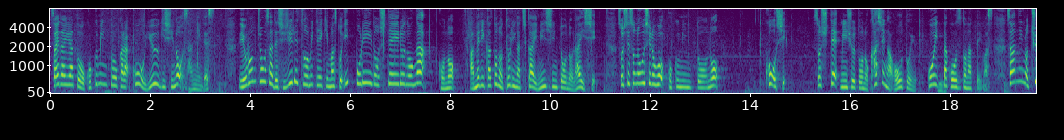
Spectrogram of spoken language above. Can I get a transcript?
最大野党・国民党から江遊義氏の3人です。で世論調査で支持率を見ていきますと一歩リードしているのがこのアメリカとの距離が近い民進党の来氏。そしてその後ろを国民党の江氏。そして民衆党の歌詞が追うというこういった構図となっています。3人の中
